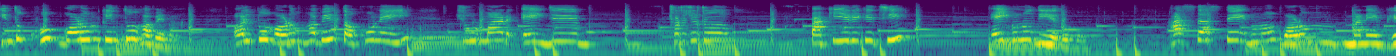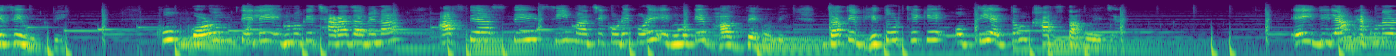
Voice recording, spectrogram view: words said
কিন্তু খুব গরম কিন্তু হবে না। অল্প গরম হবে, তখন এই চুরমার, এই যে ছোট ছোট পাকিয়ে রেখেছি, এইগুলো দিয়ে দেবো। আস্তে আস্তে এগুলো গরম মানে ভেসে উঠবে। খুব গরম তেলে এগুলোকে ছাড়া যাবে না। আস্তে আস্তে সিম আঁচে করে করে এগুলোকে ভাজতে হবে, যাতে ভেতর থেকে অবধি একদম খাস্তা হয়ে যায়। এই দিলাম, এখন আর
